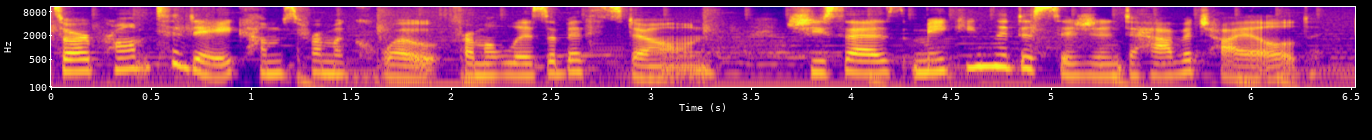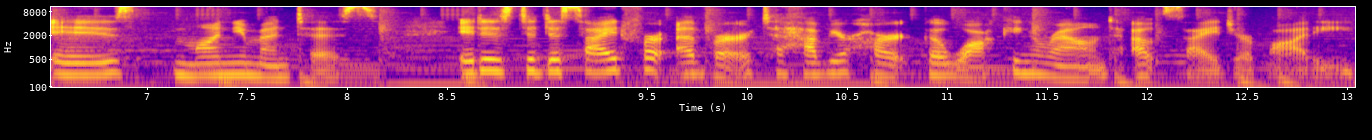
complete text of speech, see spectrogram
So, our prompt today comes from a quote from Elizabeth Stone. She says, Making the decision to have a child is monumentous. It is to decide forever to have your heart go walking around outside your body.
